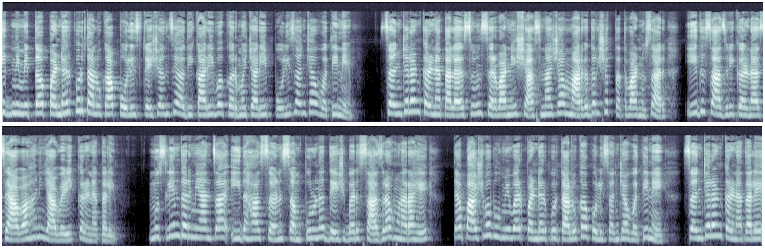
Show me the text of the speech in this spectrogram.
ईद निमित्त पंढरपूर तालुका पोलीस स्टेशनचे अधिकारी व कर्मचारी पोलिसांच्या वतीने संचलन करण्यात आलं असून सर्वांनी शासनाच्या मार्गदर्शक तत्वानुसार ईद साजरी करण्याचे आवाहन यावेळी करण्यात आले. मुस्लिम धर्मियांचा ईद हा सण संपूर्ण देशभर साजरा होणार आहे. त्या पार्श्वभूमीवर पंढरपूर तालुका पोलिसांच्या वतीने संचलन करण्यात आले.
